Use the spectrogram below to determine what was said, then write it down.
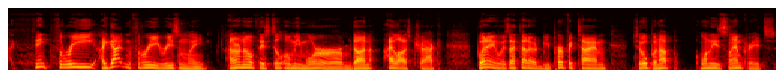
I think, three. I gotten three recently. I don't know if they still owe me more or I'm done. I lost track. But anyways, I thought it would be perfect time to open up one of these slam crates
